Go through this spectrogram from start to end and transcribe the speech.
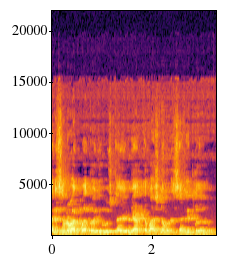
आणि सर्वात महत्त्वाची गोष्ट आहे मी आत्ता भाषणामध्ये सांगितलं.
